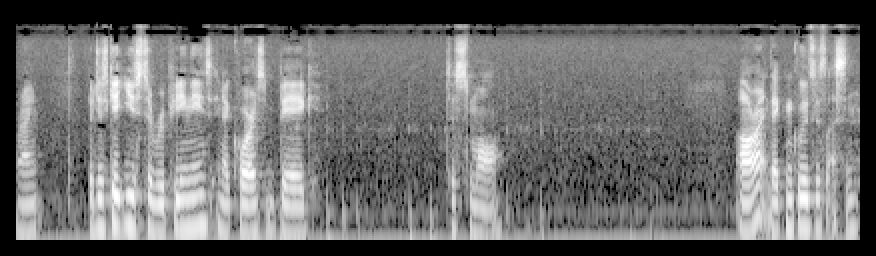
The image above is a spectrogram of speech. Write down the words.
right? But just get used to repeating these, and of course, big to small. All right, that concludes this lesson.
